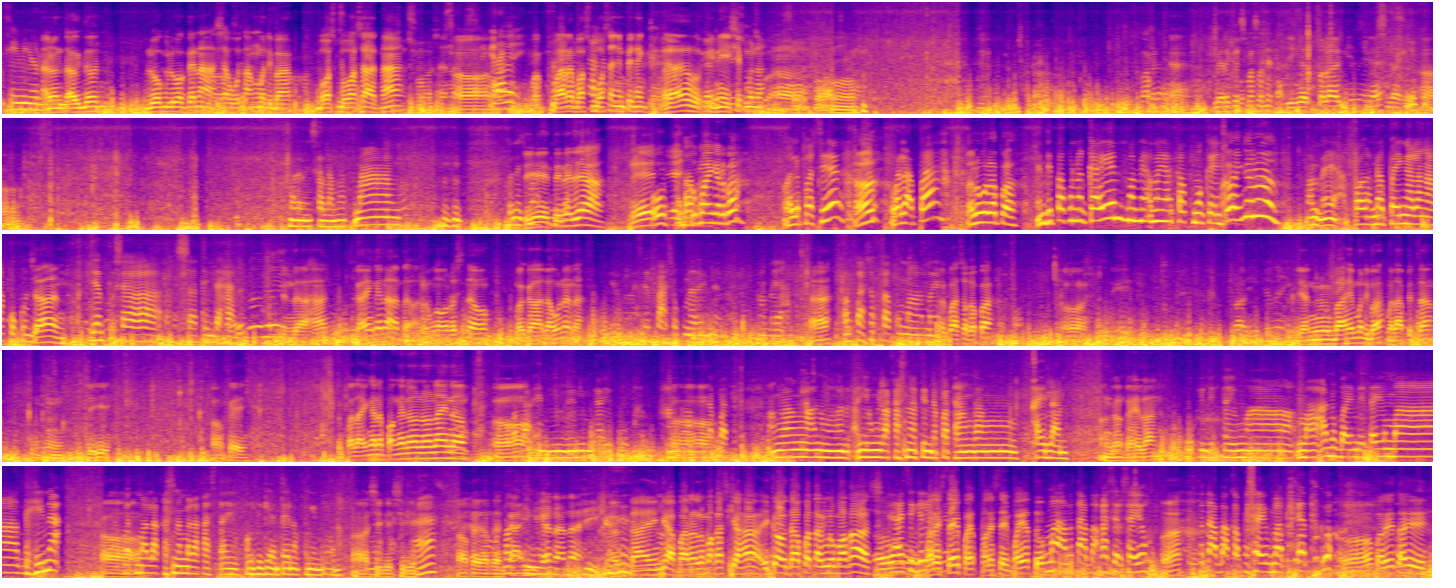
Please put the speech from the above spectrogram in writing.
Mayor. Anong tawag doon? Luwag-luwag ka na sa utang mo, di ba? Bawas-bawasan, ha? Bawas-bawasan Pa- para bawas-bawasan yung pinag ano, iniisip mo na. Oo. Yan. Merry Christmas ulit. Ingat palagi na yan. Ah. Maraming salamat, ma'am. Sige, si- Tinelia. Eh, Oh, eh. kumain ka na ba? Wala pa, sir. Ha? Wala pa. Ano wala pa? Hindi pa ako nagkain. Mamaya-maya pa ako magkain. Kain ka na. Mamaya, pa, nagpahinga lang ako. Kun. Saan? Diyan po sa sa tindahan. Tindahan. Kain ka na. Anong oras na oh? Mag-aalaw na na. Yan, sir, pasok na rin yan. Mamaya. Ha? Pagpasok pa ako mamaya. Magpasok ka pa? Oo. Sige. Kain ka na. Yan yung bahay mo, di ba? Malapit lang. Mhm. Sige. Okay. Palain ka ng Panginoon, no, Nay, no? Oo. Palain din kayo. Hanggang Oo. dapat, hanggang ano, yung lakas natin dapat hanggang kailan. Hanggang kailan? Po, hindi tayo ma, ma ano ba, hindi tayo maghina. Oo. Dapat malakas na malakas tayo. Pagbigyan tayo ng Panginoon. Ah, sige, sige. Ha? Okay, okay. Kain ka nanay. Kain ka para lumakas ka ha. Ikaw dapat ang lumakas. Yeah, sige lang, Pares sir. tayo, pa- pares tayong payat oh. Ma, mataba ka sir sa'yo. Ha? Mataba ka pa sa'yo, mapayat ako. Oo, pare tayo eh.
